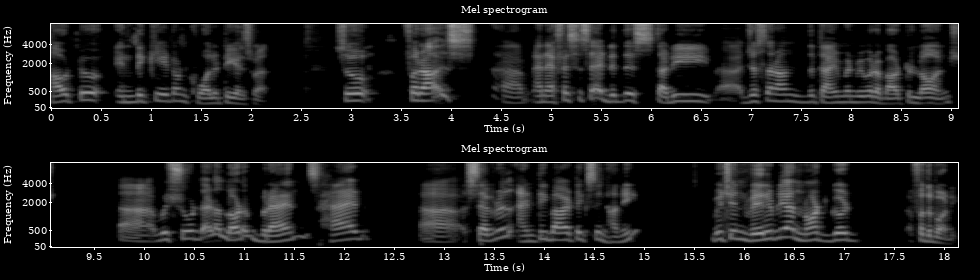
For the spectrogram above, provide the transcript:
how to indicate on quality as well so for us um, and FSSAI did this study uh, just around the time when we were about to launch uh, which showed that a lot of brands had uh, several antibiotics in honey, which invariably are not good for the body.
